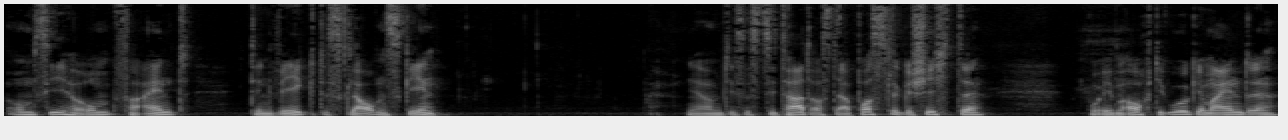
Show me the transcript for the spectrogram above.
um sie herum vereint den Weg des Glaubens gehen. Wir haben dieses Zitat aus der Apostelgeschichte, wo eben auch die Urgemeinde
